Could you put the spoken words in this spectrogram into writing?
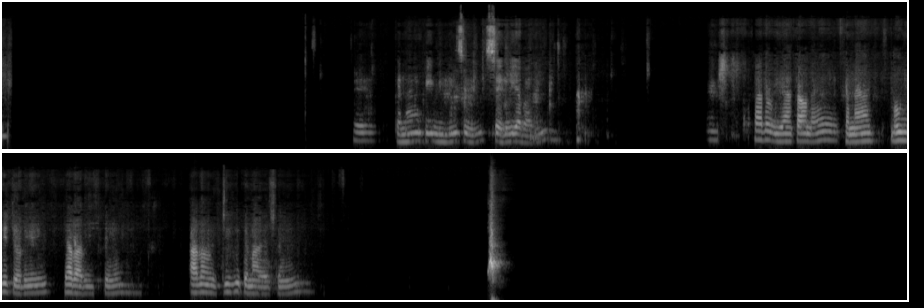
အဲကနန်းပြီးနေလေးစုဆဲလို့ရပါပြီစားလို့ရမ်းကောင်းတယ်ကနန်းမုံကြီးကြော်လေးရပါပြီရှင်အားလုံးကျေးဇူးတင်ပါတယ်ရှင်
